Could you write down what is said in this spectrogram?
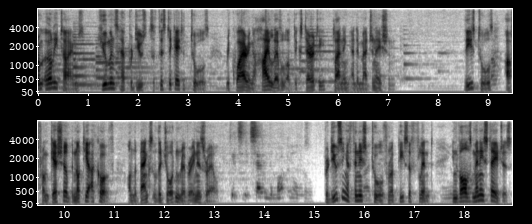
From early times, humans have produced sophisticated tools requiring a high level of dexterity, planning, and imagination. These tools are from Gesher Bnot Yaakov on the banks of the Jordan River in Israel. It's, it's said in the mod- Producing a finished tool from a piece of flint involves many stages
